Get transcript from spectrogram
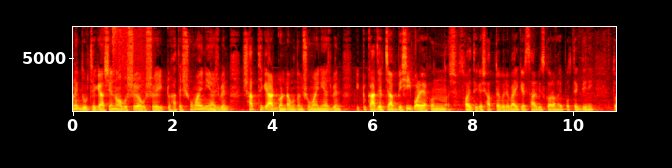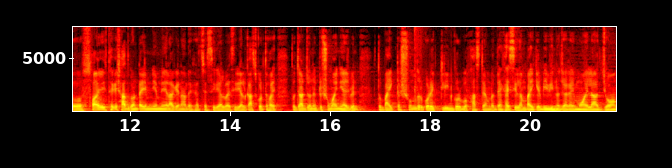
অনেক দূর থেকে আসেন, অবশ্যই অবশ্যই একটু হাতে সময় নিয়ে আসবেন। সাত থেকে আট ঘণ্টা মতন সময় নিয়ে আসবেন। একটু কাজের চাপ বেশিই পড়ে এখন, ছয় থেকে সাতটা করে বাইকের সার্ভিস করা হয় প্রত্যেক দিনই। তো ছয় থেকে সাত ঘণ্টা এমনি এমনি লাগে না, দেখা যাচ্ছে সিরিয়াল বাই সিরিয়াল কাজ করতে হয়। তো যার জন্য একটু সময় নিয়ে আসবেন। তো বাইকটা সুন্দর করে ক্লিন করব। ফার্স্টে আমরা দেখাইছিলাম বাইকের বিভিন্ন জায়গায় ময়লা, জং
